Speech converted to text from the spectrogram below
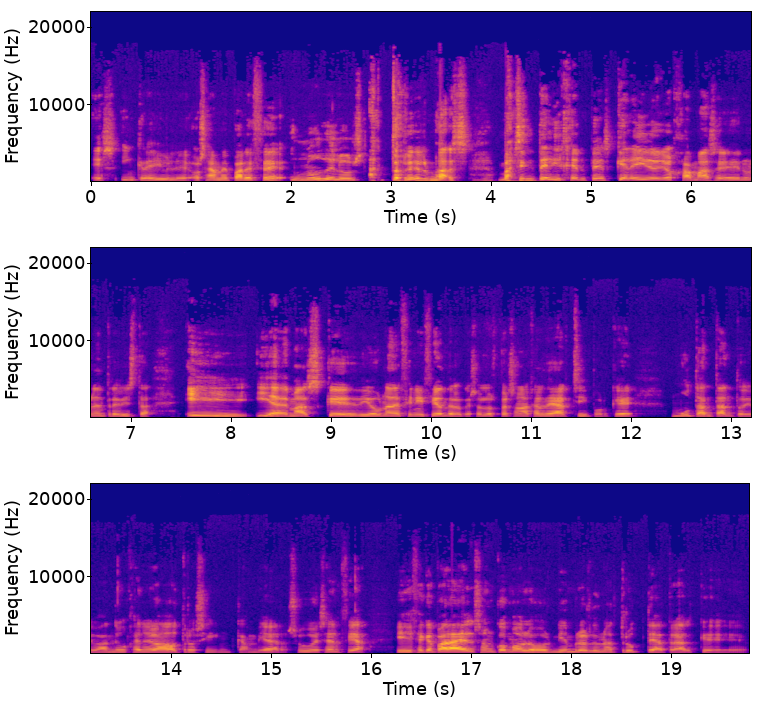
es increíble. O sea, me parece uno de los actores más, más inteligentes que he leído yo jamás en una entrevista. Y, y además que dio una definición de lo que son los personajes de Archie y por qué mutan tanto y van de un género a otro sin cambiar su esencia. Y dice que para él son como los miembros de una troupe teatral que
